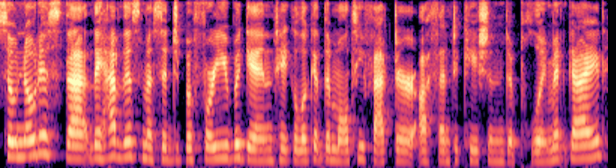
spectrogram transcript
So notice that they have this message before you begin, take a look at the multi-factor authentication deployment guide.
